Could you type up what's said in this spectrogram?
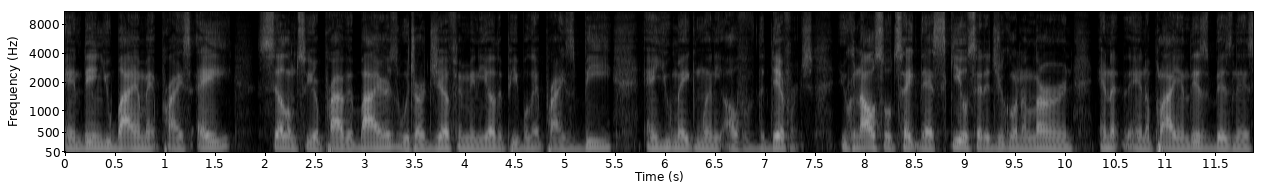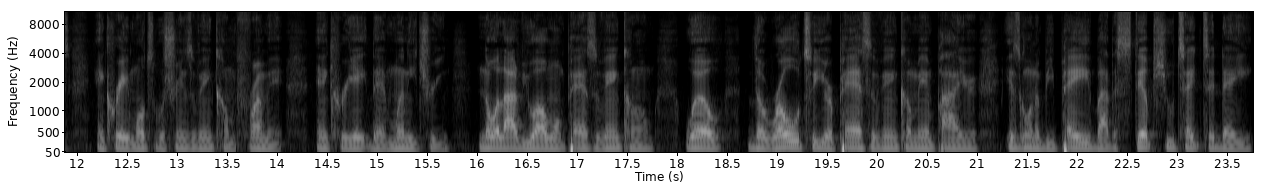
and then you buy them at price A sell them to your private buyers, which are Jeff and many other people at price B, and you make money off of the difference. You can also take that skill set that you're going to learn and, and apply in this business and create multiple streams of income from it and create that money tree. Know a lot of you all want passive income. Well, the road to your passive income empire is going to be paved by the steps you take today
